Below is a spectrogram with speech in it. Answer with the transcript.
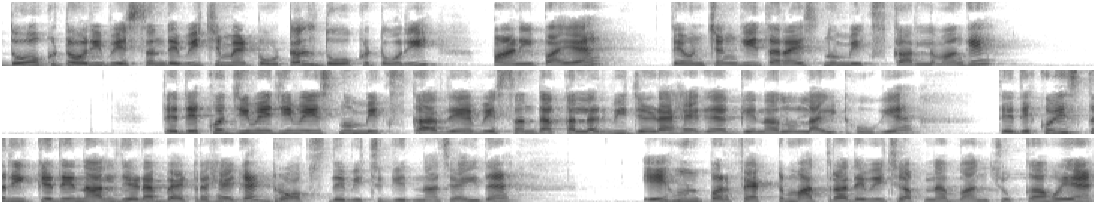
2 ਕਟੋਰੀ ਬੇਸਨ ਦੇ ਵਿੱਚ ਮੈਂ ਟੋਟਲ 2 ਕਟੋਰੀ ਪਾਣੀ ਪਾਇਆ ਹੈ। ਤੇ ਹੁਣ ਚੰਗੀ ਤਰ੍ਹਾਂ ਇਸ ਨੂੰ ਮਿਕਸ ਕਰ ਲਵਾਂਗੇ। ਤੇ ਦੇਖੋ, ਜਿਵੇਂ ਜਿਵੇਂ ਇਸ ਨੂੰ ਮਿਕਸ ਕਰ ਰਹੇ ਆ ਬੇਸਨ ਦਾ ਕਲਰ ਵੀ ਜਿਹੜਾ ਹੈਗਾ ਅੱਗੇ ਨਾਲੋਂ ਲਾਈਟ ਹੋ ਗਿਆ ਤੇ ਦੇਖੋ, ਇਸ ਤਰੀਕੇ ਦੇ ਨਾਲ ਜਿਹੜਾ ਬੈਟਰ ਹੈਗਾ ਡ੍ਰੌਪਸ ਦੇ ਵਿੱਚ ਗਿਰਨਾ ਚਾਹੀਦਾ ਇਹ ਹੁਣ ਪਰਫੈਕਟ ਮਾਤਰਾ ਦੇ ਵਿੱਚ ਆਪਣਾ ਬਣ ਚੁੱਕਾ ਹੋਇਆ ਹੈ।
